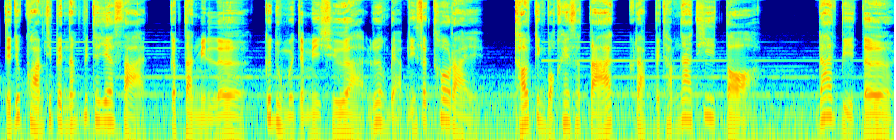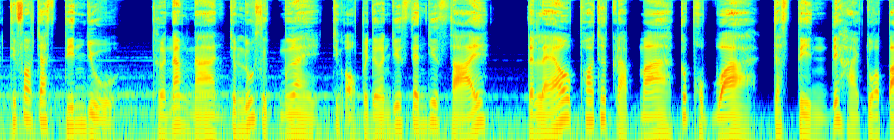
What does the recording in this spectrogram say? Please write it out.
แต่ด้วยความที่เป็นนักวิทยาศาสตร์ กัปตันมิลเลอร์ก็ดูเหมือนจะไม่เชื่อเรื่องแบบนี้สักเท่าไหร่ เขาจึงบอกให้สตาร์กกลับไปทำหน้าที่ต่อ ด้านปีเตอร์ที่เฝ้าจัสตินอยู่ เธอนั่งนานจนรู้สึกเมื่อย จึงออกไปเดินยืดเส้นยืดสาย แต่แล้วพอเธอกลับมาก็พบว่าจัสตินได้หายตัวไป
